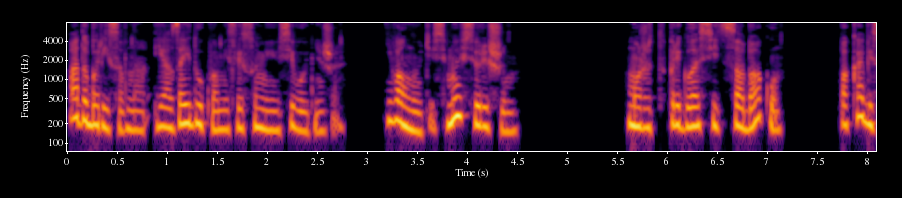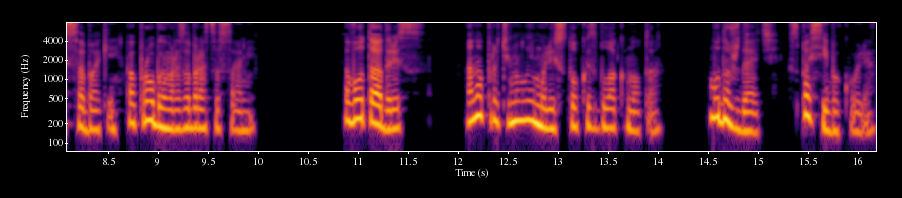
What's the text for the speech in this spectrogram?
Ада Борисовна, я зайду к вам, если сумею сегодня же. Не волнуйтесь, мы все решим. Может, пригласить собаку? Пока без собаки. Попробуем разобраться сами. Вот адрес. Она протянула ему листок из блокнота. Буду ждать. Спасибо, Коля.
